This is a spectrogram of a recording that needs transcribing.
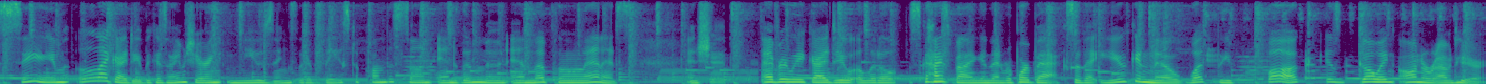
seem like I do because I am sharing musings that are based upon the sun and the moon and the planets and shit. Every week I do a little sky spying and then report back so that you can know what the fuck is going on around here.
